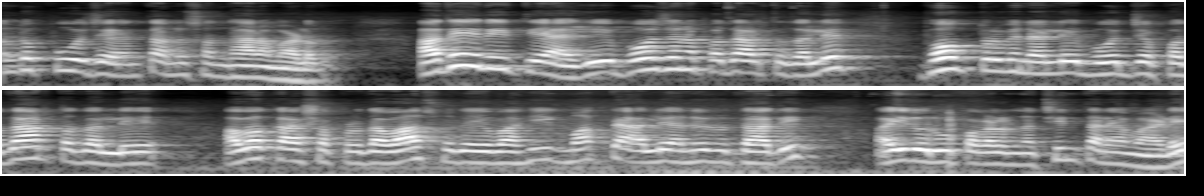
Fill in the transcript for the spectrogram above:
ಒಂದು ಪೂಜೆ ಅಂತ ಅನುಸಂಧಾನ ಮಾಡೋದು. ಅದೇ ರೀತಿಯಾಗಿ ಭೋಜನ ಪದಾರ್ಥದಲ್ಲಿ, ಭೋಕ್ತೃವಿನಲ್ಲಿ ಭೋಜ್ಯ ಪದಾರ್ಥದಲ್ಲಿ ಅವಕಾಶಪ್ರದ ವಾಸುದೇವ, ಹೀಗೆ ಮತ್ತೆ ಅಲ್ಲಿ ಅನಿರುದ್ಧಾದಿ ಐದು ರೂಪಗಳನ್ನು ಚಿಂತನೆ ಮಾಡಿ,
